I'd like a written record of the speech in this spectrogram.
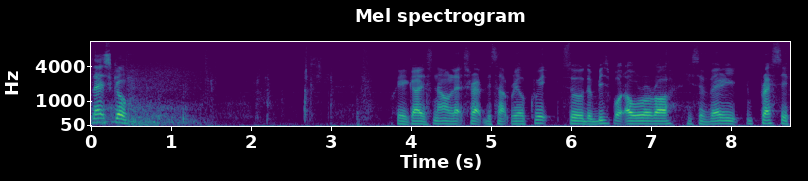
Let's go. Okay guys, now let's wrap this up real quick. So the Beastboard Aurora is a very impressive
